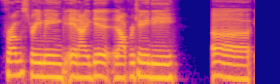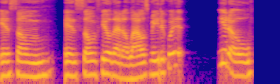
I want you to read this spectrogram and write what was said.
from streaming and I get an opportunity, uh, in some in some field that allows me to quit, you know,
